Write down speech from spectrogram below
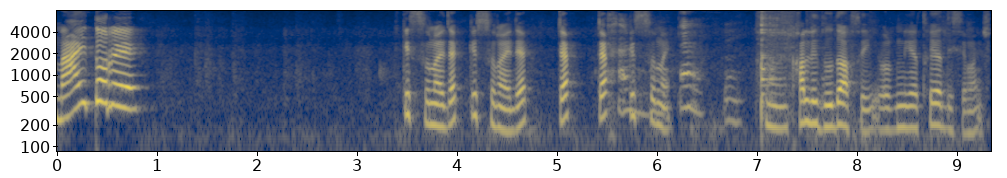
নাই তো রে। কিচ্ছু নাই যাক কিচ্ছু নাই দেখ যাক যাক কিচ্ছু নাই। হুম খালি দুধ আছে ওর নিয়ে থুয়া দিছে মানুষ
